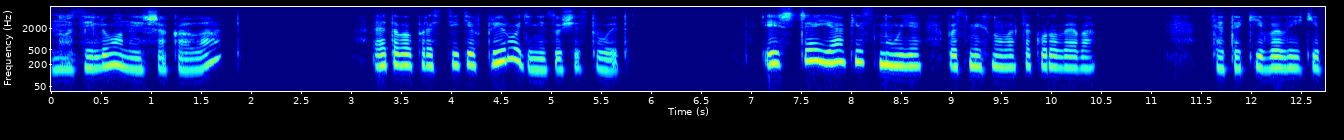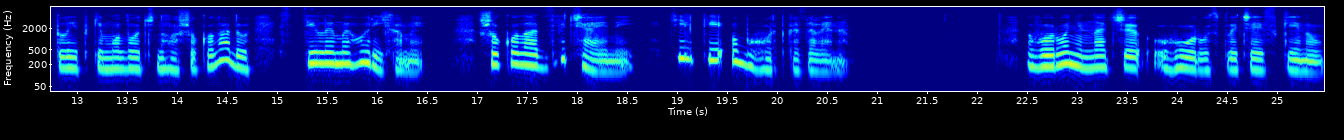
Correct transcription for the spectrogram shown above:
но зеленый шоколад? Этого, простите, в природе не существует. Іще як існує, посміхнулася королева. Це такі великі плитки молочного шоколаду з цілими горіхами. Шоколад звичайний, тільки обгортка зелена. Воронін, наче гору з плечей скинув.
